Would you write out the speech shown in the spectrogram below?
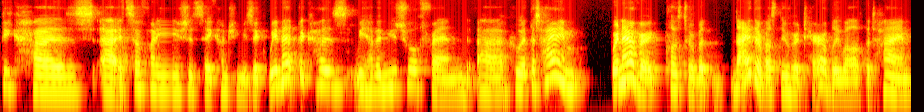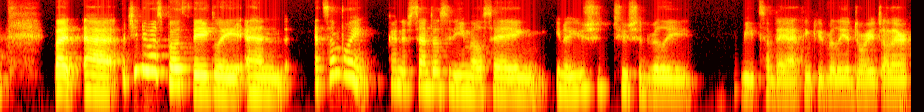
because uh, it's so funny you should say country music. We met because we have a mutual friend uh, who, at the time, we're now very close to her, but neither of us knew her terribly well at the time. But uh, but she knew us both vaguely, and at some point, kind of sent us an email saying, you know, you should two should really meet someday. I think you'd really adore each other.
